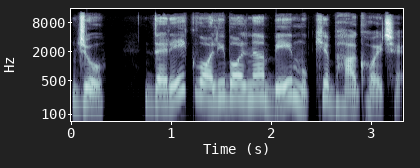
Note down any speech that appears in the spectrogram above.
જો, દરેક વોલીબોલના બે મુખ્ય ભાગ હોય છે.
